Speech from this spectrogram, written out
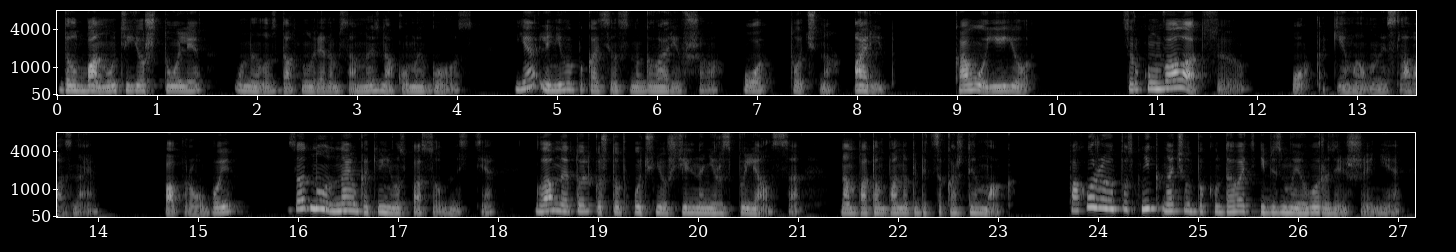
«Долбануть ее, что ли?» – уныло вздохнул рядом со мной знакомый голос. Я лениво покатился на говорившего. «О, точно, Арит». «Кого ее?» «Циркумвалацию». «О, какие мы умные слова знаем». «Попробуй». «Заодно узнаем, какие у него способности. Главное только, чтобы очень уж сильно не распылялся. Нам потом понадобится каждый маг». Похоже, выпускник начал бы колдовать и без моего разрешения –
